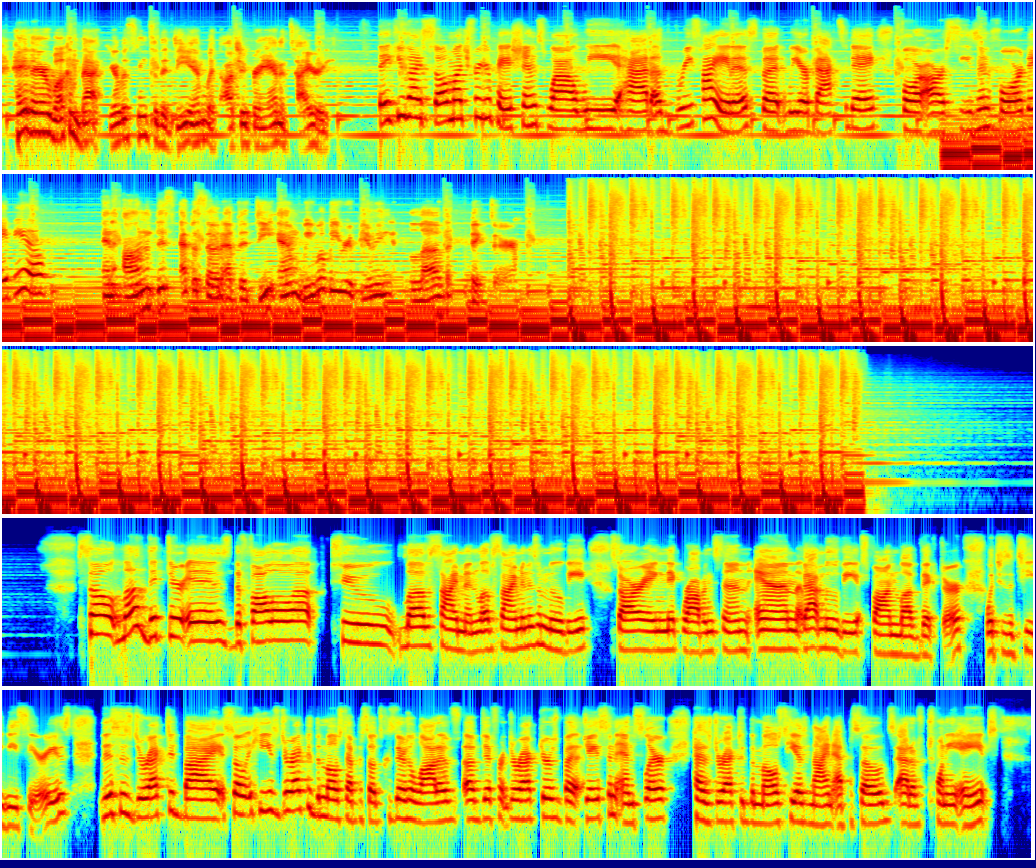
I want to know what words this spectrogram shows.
Hey there, welcome back. You're listening to the DM with Audrey Brianne and Tyree. Thank you guys so much for your patience while we had a brief hiatus, but we are back today for our season four debut. And on this episode of the DM, we will be reviewing Love Victor. So, Love Victor is the follow up to Love Simon. Love Simon is a movie starring Nick Robinson, and that movie spawned Love Victor, which is a TV series. This is directed by, so he's directed the most episodes because there's a lot of, of different directors, but Jason Ensler has directed the most. He has nine episodes out of 28.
